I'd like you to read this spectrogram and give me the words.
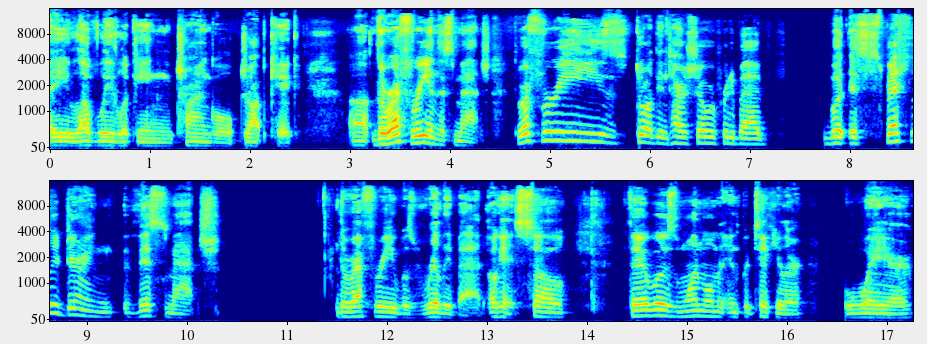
a lovely looking triangle drop kick. Uh, the referee in this match, the referees throughout the entire show were pretty bad, but especially during this match, the referee was really bad. Okay, so there was one moment in particular where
